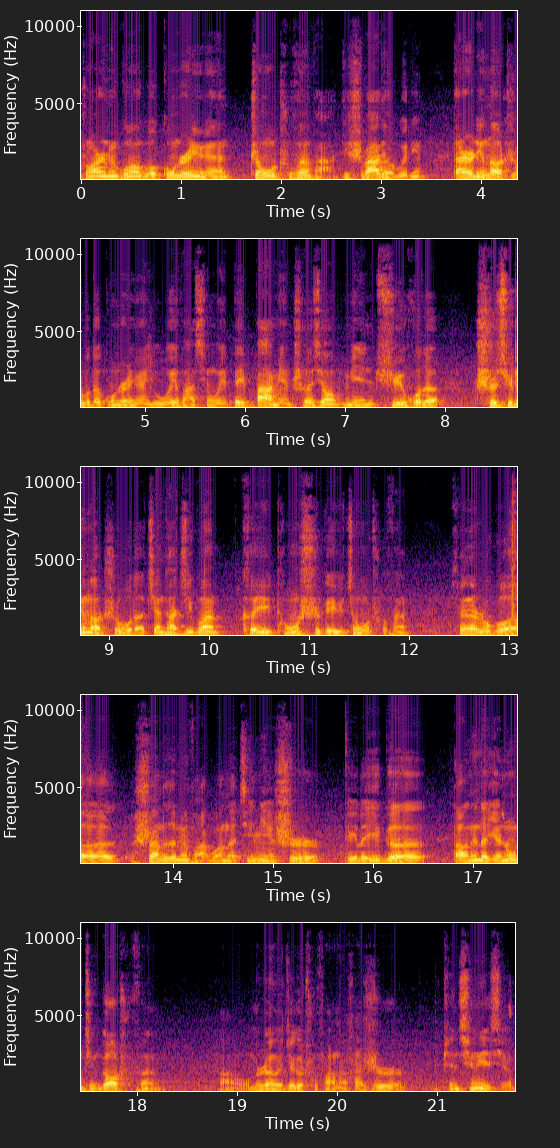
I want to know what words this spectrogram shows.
《中华人民共和国公职人员政务处分法》第十八条规定，担任领导职务的公职人员有违法行为被罢免、撤销、免去或者辞去领导职务的，监察机关可以同时给予政务处分。所以呢，如果涉案的这名法官呢，仅仅是给了一个党内的严重警告处分。啊，我们认为这个处罚呢还是偏轻一些的。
